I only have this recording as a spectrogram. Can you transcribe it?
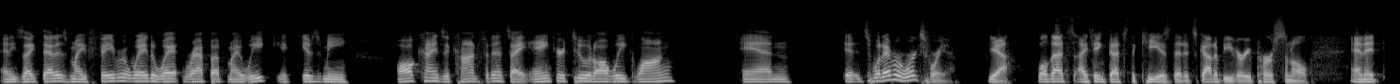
and he's like that is my favorite way to wrap up my week. It gives me all kinds of confidence. I anchor to it all week long and it's whatever works for you. Yeah. Well, that's I think that's the key is that it's got to be very personal and it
